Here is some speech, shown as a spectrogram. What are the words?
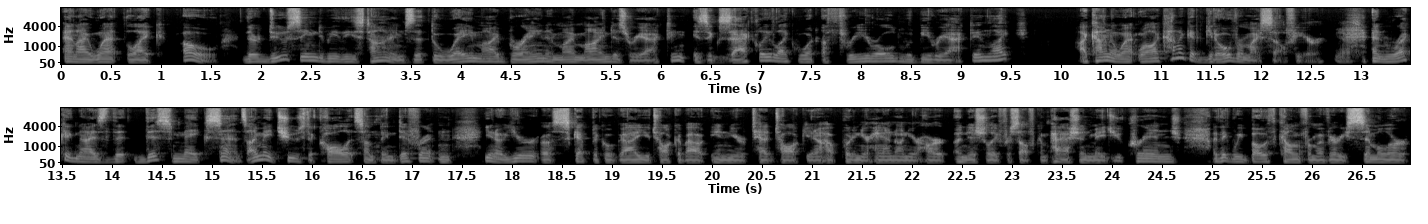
and I went like, oh, there do seem to be these times that the way my brain and my mind is reacting is exactly like what a three year old would be reacting like. I kind of went, well, I kind of got to get over myself here yes. and recognize that this makes sense. I may choose to call it something different. And, you know, you're a skeptical guy. You talk about in your TED talk, you know, how putting your hand on your heart initially for self compassion made you cringe. I think we both come from a very similar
